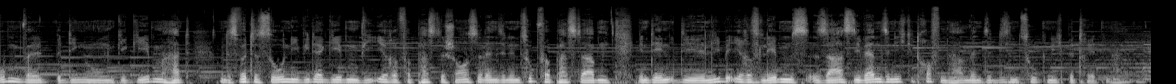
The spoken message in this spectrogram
Umweltbedingungen gegeben hat. Und es wird es so nie wieder geben wie ihre verpasste Chance, wenn sie den Zug verpasst haben, in den die Liebe ihres Lebens saß. Sie werden sie nicht getroffen haben, wenn sie diesen Zug nicht betreten haben.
